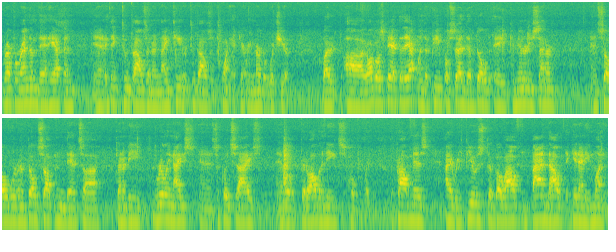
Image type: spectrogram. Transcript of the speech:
referendum that happened in, I think, 2019 or 2020, I can't remember which year. But uh, it all goes back to that, when the people said to build a community center. And so we're gonna build something that's uh, gonna be really nice, and it's a good size, and it'll fit all the needs, hopefully. The problem is, I refuse to go out and bond out to get any money.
